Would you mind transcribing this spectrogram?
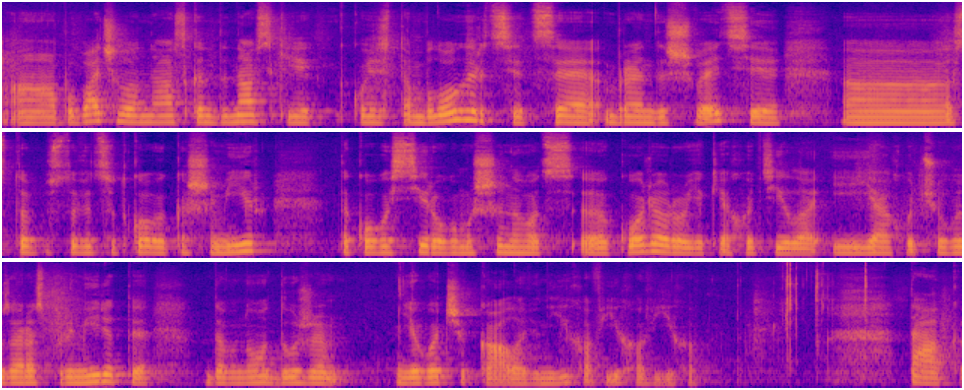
А, побачила на скандинавській якоїсь там блогерці, це бренд із Швеції, 100% кашемір такого сірого мишиного е, кольору, як я хотіла. І я хочу його зараз приміряти. Давно дуже його чекала. Він їхав, їхав, їхав. Так,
